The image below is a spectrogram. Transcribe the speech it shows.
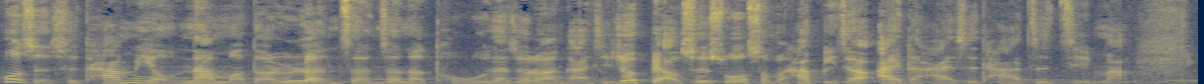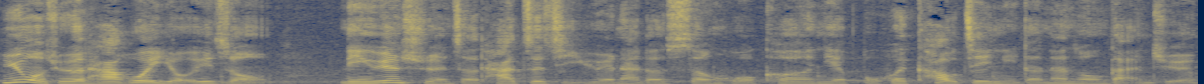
或者是他没有那么的认真、真的投入在这段感情，就表示说什么？他比较爱的还是他自己嘛？因为我觉得他会有一种。宁愿选择他自己原来的生活，可能也不会靠近你的那种感觉。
